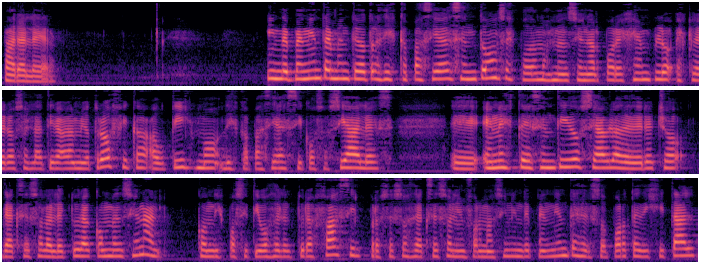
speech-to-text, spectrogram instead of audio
para leer. Independientemente de otras discapacidades, entonces podemos mencionar, por ejemplo, esclerosis lateral amiotrófica, autismo, discapacidades psicosociales, eh, en este sentido, se habla de derecho de acceso a la lectura convencional, con dispositivos de lectura fácil, procesos de acceso a la información independientes del soporte digital,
